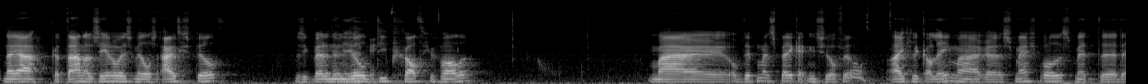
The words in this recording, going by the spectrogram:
nou ja, Katana Zero is inmiddels uitgespeeld. Dus ik ben in een heel Gelukkig. diep gat gevallen. Maar op dit moment speel ik eigenlijk niet zoveel. Eigenlijk alleen maar eh, Smash Bros. met eh, de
